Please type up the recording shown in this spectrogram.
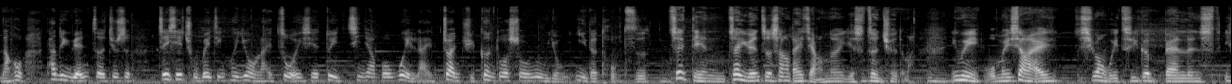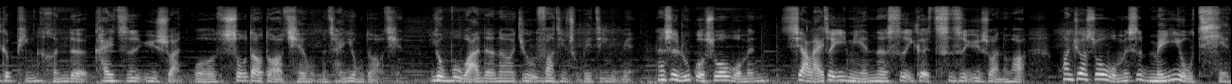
然后它的原则就是这些储备金会用来做一些对新加坡未来赚取更多收。收入有益的投资，这点在原则上来讲呢，也是正确的嘛。嗯，因为我们向来希望维持一个 balance，一个平衡的开支预算。我收到多少钱，我们才用多少钱。用不完的呢，就放进储备金里面。但是如果说我们下来这一年呢是一个赤字预算的话，换句话说，我们是没有钱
